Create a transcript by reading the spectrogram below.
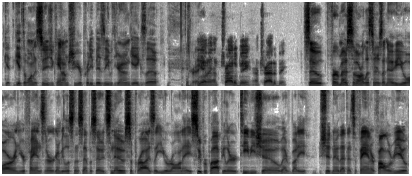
get get to one as soon as you can. I'm sure you're pretty busy with your own gigs, though. That's right. yeah, man. Try to be. I try to be. So, for most of our listeners that know who you are and your fans that are going to be listening to this episode, it's no surprise that you are on a super popular TV show. Everybody should know that that's a fan or follower of you.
